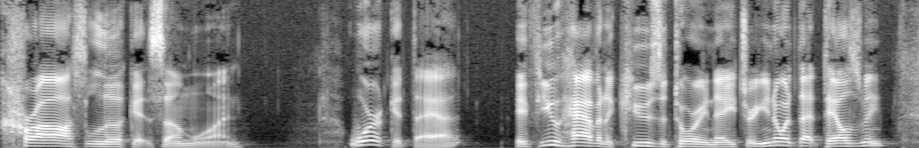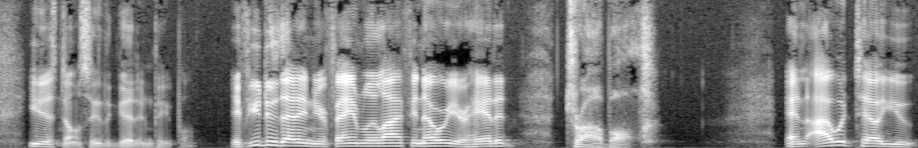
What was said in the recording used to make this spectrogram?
cross look at someone. Work at that. If you have an accusatory nature, you know what that tells me? You just don't see the good in people. If you do that in your family life, you know where you're headed? Trouble. And I would tell you,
